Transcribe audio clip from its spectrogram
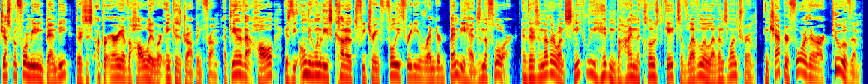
just before meeting Bendy, there's this upper area of the hallway where ink is dropping from. At the end of that hall is the only one of these cutouts featuring fully 3D rendered Bendy heads in the floor. And there's another one sneakily hidden behind the closed gates of Level 11's lunchroom. In Chapter 4, there are two of them.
